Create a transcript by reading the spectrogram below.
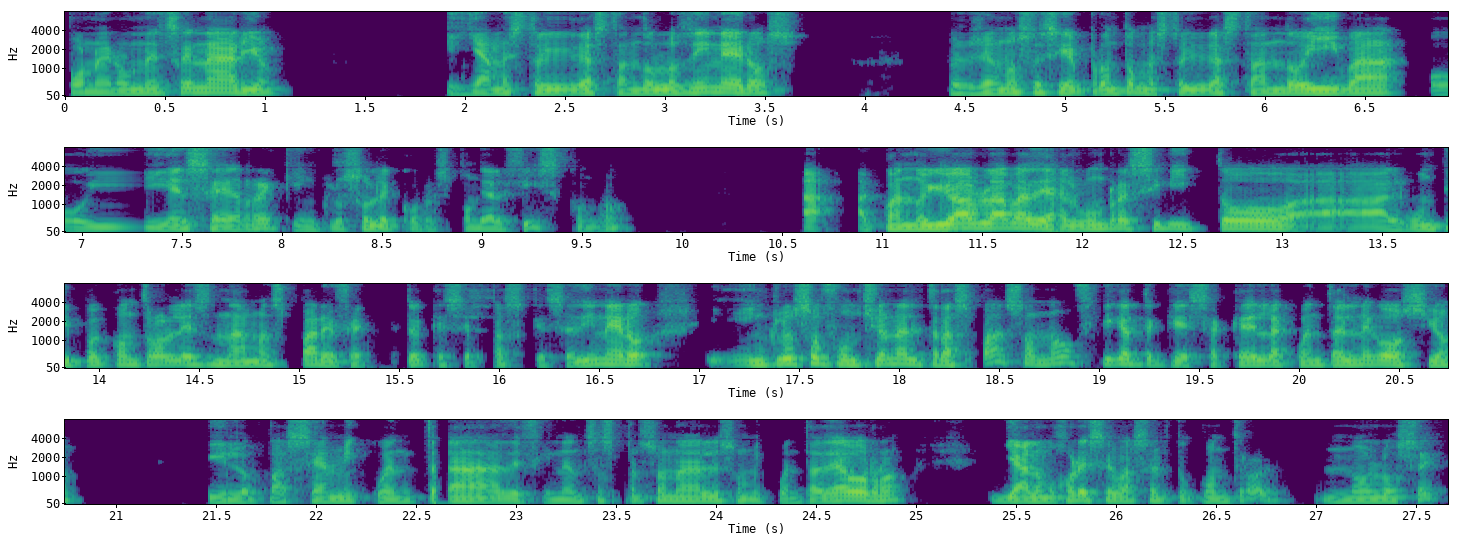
poner un escenario y ya me estoy gastando los dineros, pues yo no sé si de pronto me estoy gastando IVA o ISR, que incluso le corresponde al fisco, ¿no? cuando yo hablaba de algún recibito, algún tipo de control, es nada más para efecto de que sepas que ese dinero, incluso funciona el traspaso, ¿no? Fíjate que saqué de la cuenta del negocio y lo pasé a mi cuenta de finanzas personales o mi cuenta de ahorro, y a lo mejor ese va a ser tu control, no lo sé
